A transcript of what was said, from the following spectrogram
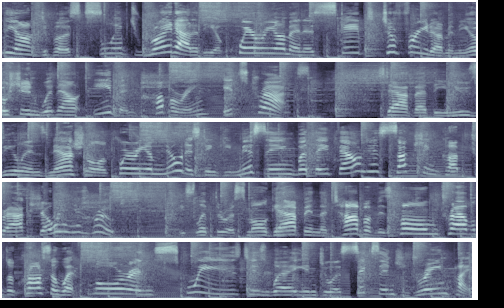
The octopus slipped right out of the aquarium and escaped to freedom in the ocean without even covering its tracks. Staff at the New Zealand's National Aquarium noticed Inky missing, but they found his suction cup track showing his route. He slipped through a small gap in the top of his home, traveled across a wet floor, and squeezed his way into a six inch drain pipe,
